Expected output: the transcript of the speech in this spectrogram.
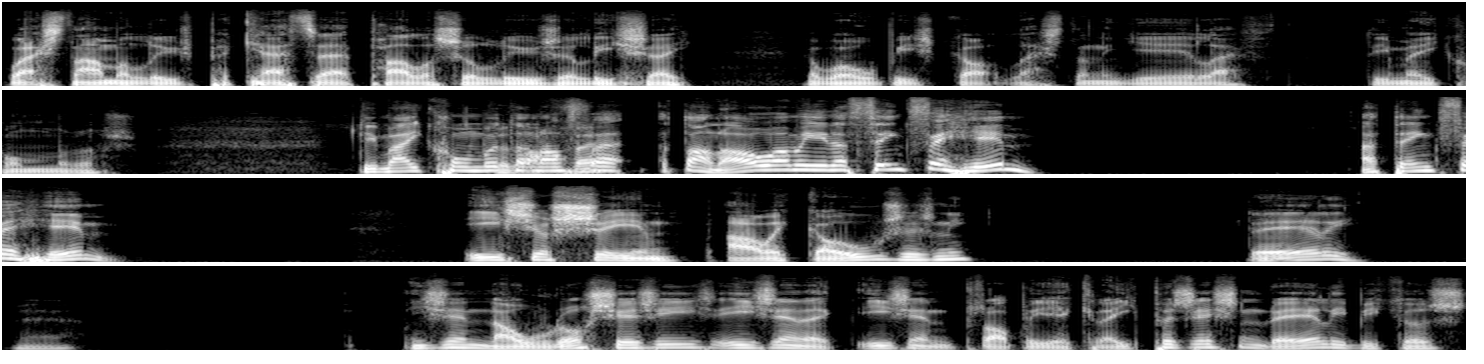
West Ham will lose Paqueta, Palace will lose Olise. Iwobi's got less than a year left. They may come with us. They may come with Good an offer. offer. I don't know. I mean, I think for him, I think for him, he's just seeing how it goes, isn't he? Really, Yeah. he's in no rush, is he? He's in a, he's in probably a great position, really, because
